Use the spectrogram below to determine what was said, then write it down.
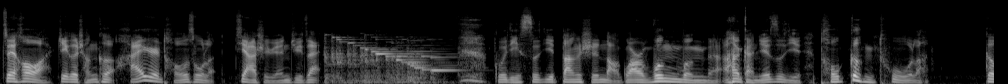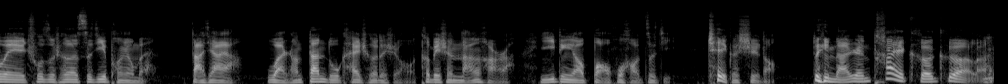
最后啊，这个乘客还是投诉了驾驶员拒载。估计司机当时脑瓜嗡嗡的啊，感觉自己头更秃了。各位出租车司机朋友们，大家呀，晚上单独开车的时候，特别是男孩啊，一定要保护好自己。这个世道对男人太苛刻了。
